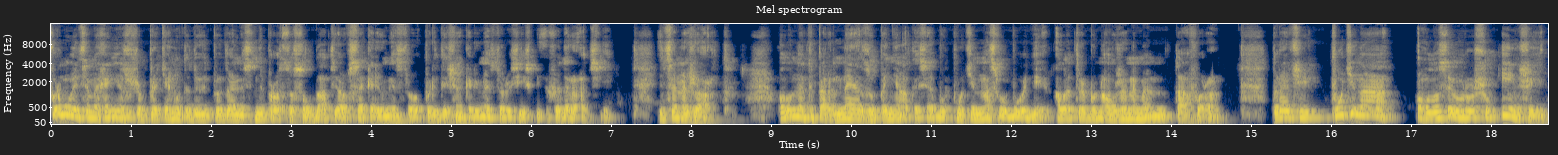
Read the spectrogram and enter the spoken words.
Формується механізм, щоб притягнути до відповідальності не просто солдатів, а все керівництво, політичне керівництво Російської Федерації. І це не жарт. Головне тепер не зупинятися, бо Путін на свободі, але трибунал вже не метафора. До речі, Путіна оголосив розшук інший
